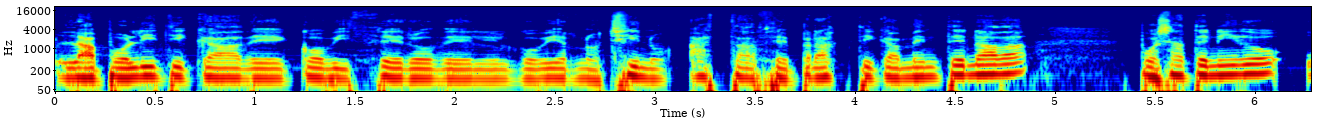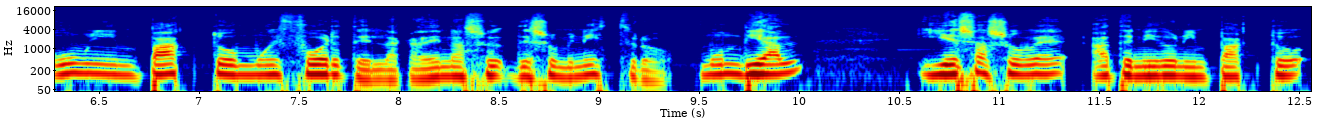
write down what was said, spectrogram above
la política de COVID-0 del gobierno chino hasta hace prácticamente nada, pues ha tenido un impacto muy fuerte en la cadena de suministro mundial y eso a su vez ha tenido un impacto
